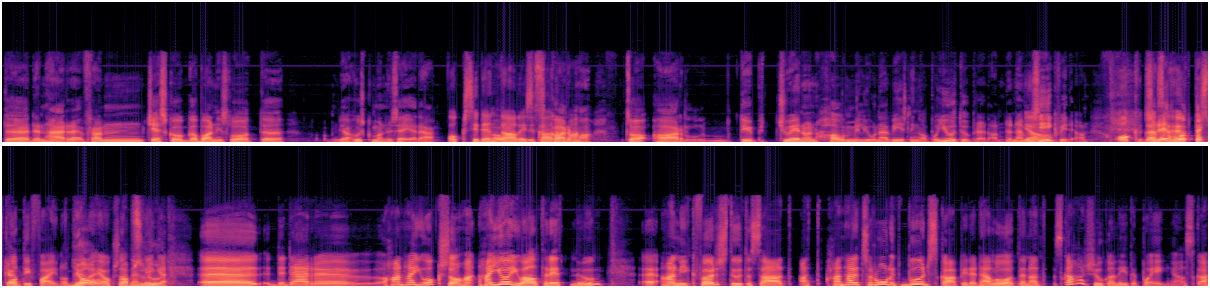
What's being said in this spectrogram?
den här Francesco Gabbanis låt, ja hur ska man nu säga det här? Occidentalis Och- karma. Så har typ 21,5 miljoner visningar på Youtube redan, den här Ja. musikvideon. Och är ganska högt på. Spotify noterar Ja, jag också att den absolut. ligger. Eh, det där, eh, han har ju också, han, han gör ju allt rätt nu. Eh, han gick först ut och sa att, att han hade ett så roligt budskap i den här låten att ska han sjunga lite på engelska?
